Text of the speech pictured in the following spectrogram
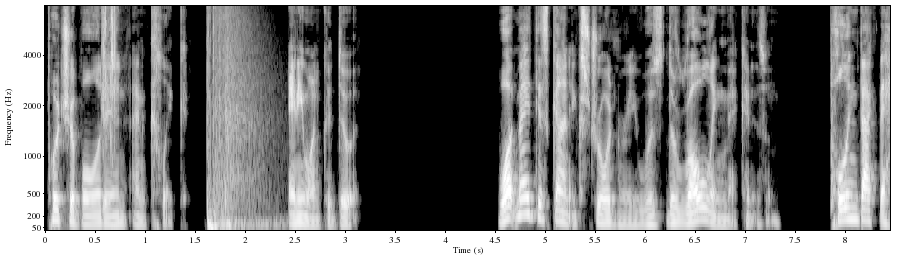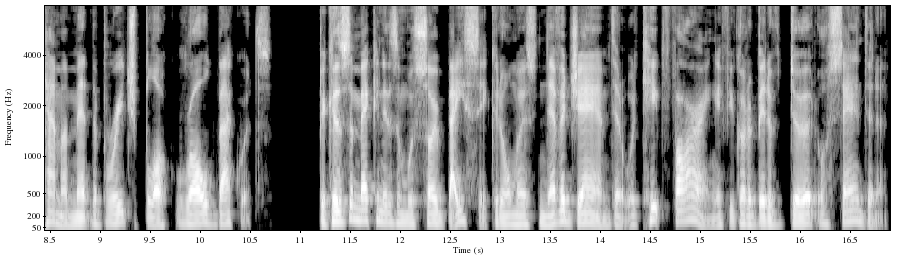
put your bullet in, and click. Anyone could do it. What made this gun extraordinary was the rolling mechanism. Pulling back the hammer meant the breech block rolled backwards. Because the mechanism was so basic, it almost never jammed and it would keep firing if you got a bit of dirt or sand in it,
